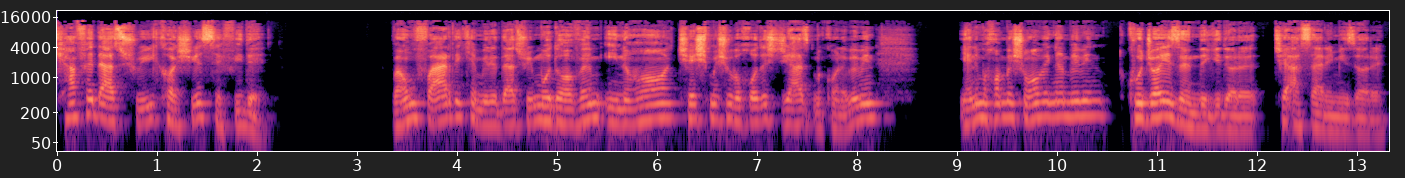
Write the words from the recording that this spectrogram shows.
کف دستشویی کاشی سفیده. و اون فردی که میره دستشویی مداوم اینها چشمشو به خودش جذب می‌کنه. ببین یعنی می‌خوام به شما بگم ببین کجای زندگی داره چه اثری می‌ذاره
